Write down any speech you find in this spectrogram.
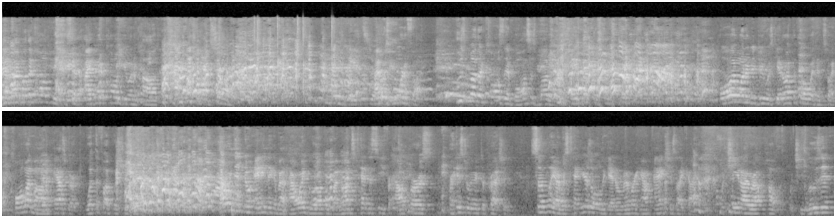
Then my mother called me and said, I better call you and apologize. I'm sorry. I was mortified. Whose mother calls their boss's mother? All I wanted to do was get off the phone with him so I could call my mom and ask her, what the fuck was she doing? Howard didn't know anything about how I grew up and my mom's tendency for outbursts, her history with depression. Suddenly I was 10 years old again, remembering how anxious I got when she and I were out in public. Would she lose it?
